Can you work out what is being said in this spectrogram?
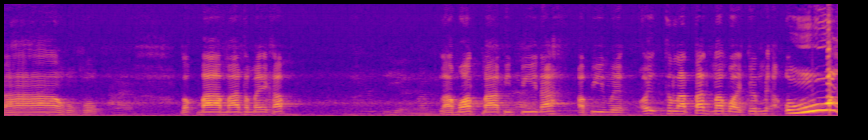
อ้าวหกหกล็อกบาร์มาทำไมครับ ลามอสมาปีปีนะ เอาปีเมเอ้ยสลาตันมาบ่อยเกินไหมอุ้ย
